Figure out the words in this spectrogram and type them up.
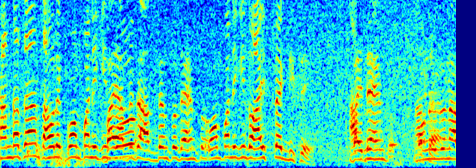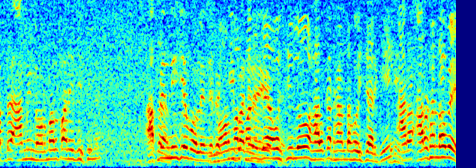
ঠান্ডা চান তাহলে কোম্পানি কিন্তু ভাই আপনি হাত দেন তো দেখেন তো। কোম্পানি কিন্তু আইস প্যাক দিছে। ভাই দেখেন তো। মনে আচ্ছা। হলো না আপনি আমি নর্মাল পানি দিছি না। আপনি। নিজে বলেন এটা কি পানি দেওয়া হয়েছিল হালকা ঠান্ডা হয়েছে আর কি। আর আরও ঠান্ডা হবে?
